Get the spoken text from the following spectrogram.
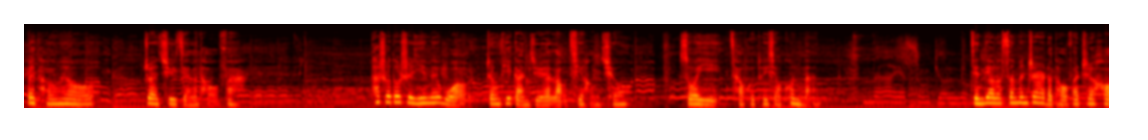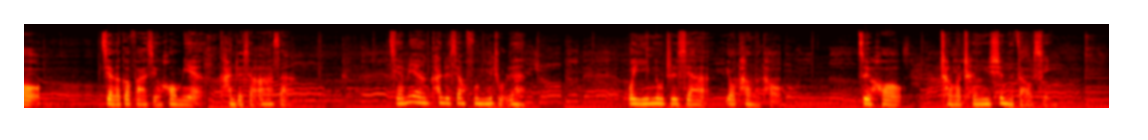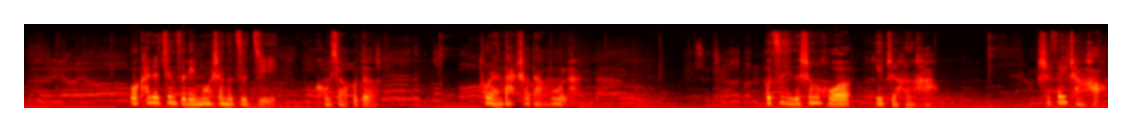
被朋友拽去剪了头发，他说都是因为我整体感觉老气横秋，所以才会推销困难。剪掉了三分之二的头发之后，剪了个发型，后面看着像阿三，前面看着像妇女主任。我一怒之下又烫了头，最后成了陈奕迅的造型。我看着镜子里陌生的自己，哭笑不得。突然大彻大悟了，我自己的生活一直很好，是非常好，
